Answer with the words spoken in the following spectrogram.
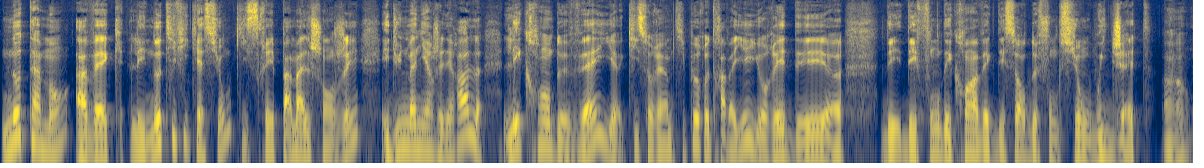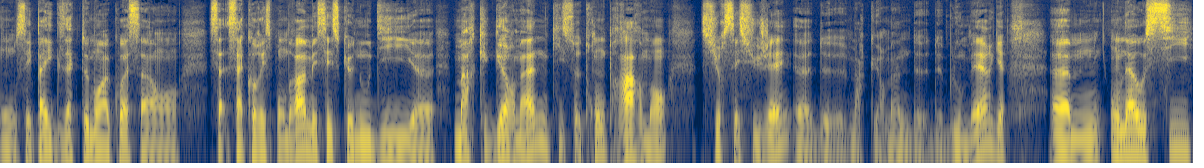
notamment avec les notifications qui seraient pas mal changées et d'une manière générale, l'écran de veille qui serait un petit peu retravaillé. Il y aurait des, euh, des, fonds d'écran avec des sortes de fonctions widget. Hein. On ne sait pas exactement à quoi ça, ça, correspondra, mais c'est ce que nous dit Mark Gurman, qui se trompe rarement sur ces sujets de Mark Gurman de, Bloomberg. Euh, on a aussi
